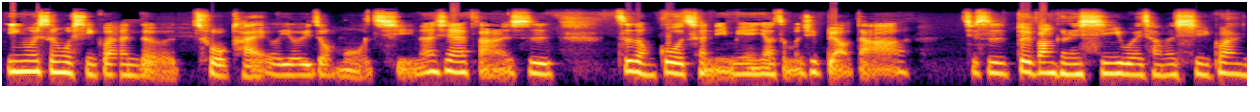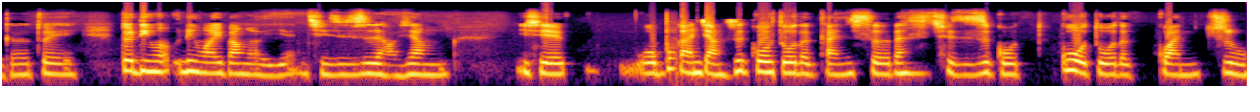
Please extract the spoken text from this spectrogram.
因为生活习惯的错开而有一种默契。那现在反而是这种过程里面要怎么去表达，就是对方可能习以为常的习惯，可是对对另外另外一方而言，其实是好像一些我不敢讲是过多的干涉，但是确实是过过多的关注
